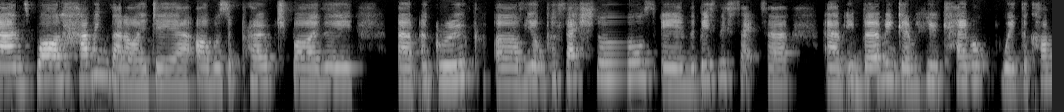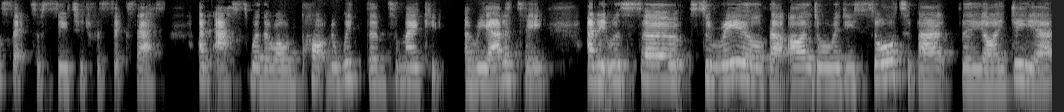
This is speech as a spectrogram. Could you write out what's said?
And while having that idea, I was approached by the um, a group of young professionals in the business sector um, in Birmingham who came up with the concept of Suited for Success and asked whether I would partner with them to make it a reality. And it was so surreal that I'd already thought about the idea,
